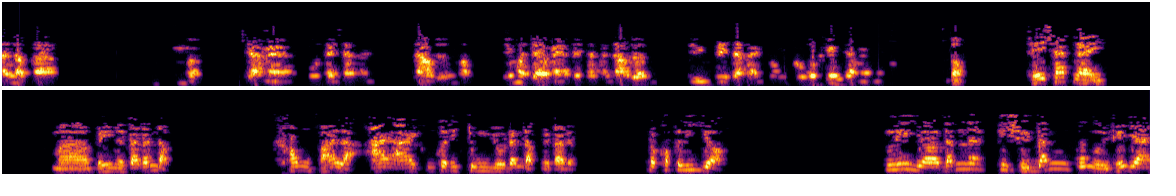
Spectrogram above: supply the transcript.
Đã lập ra mà cha mẹ của thầy sát này đau đớn không? Nếu mà cha mẹ thầy sát này đau đớn thì thầy sát này cũng không có khiến cha mẹ không thế xác này mà bị người ta đánh đập không phải là ai ai cũng có thể chung vô đánh đập người ta được cái lý do. Lý do đánh á, cái sự đánh của người thế gian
